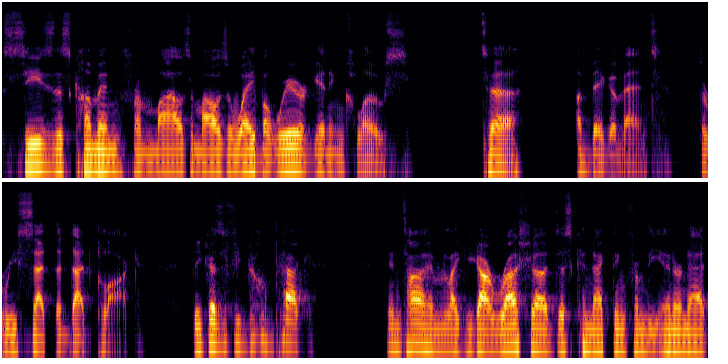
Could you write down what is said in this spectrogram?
sees this coming from miles and miles away, but we're getting close to a big event to reset the dead clock. Because if you go back in time, like you got Russia disconnecting from the internet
